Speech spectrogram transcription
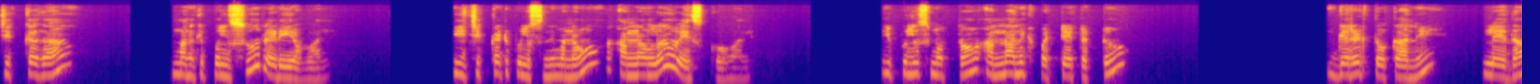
చిక్కగా మనకి పులుసు రెడీ అవ్వాలి. ఈ చిక్కటి పులుసుని మనం అన్నంలో వేసుకోవాలి. ఈ పులుసు మొత్తం అన్నానికి పట్టేటట్టు గెరటితో కానీ లేదా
